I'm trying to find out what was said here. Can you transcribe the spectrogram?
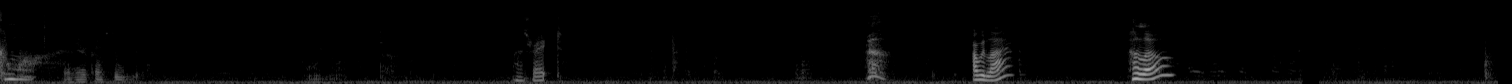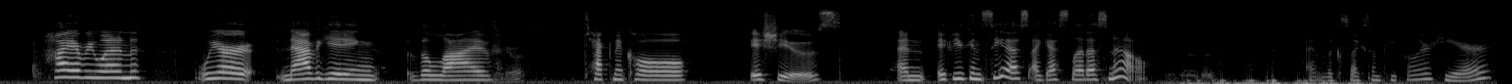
Come on. And here comes the wheel. That's right. Are we live? Hello? Hi, everyone. We are navigating the live Can you hear us? technical issues. And if you can see us, I guess let us know. Can you hear this? It looks like some people are here.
